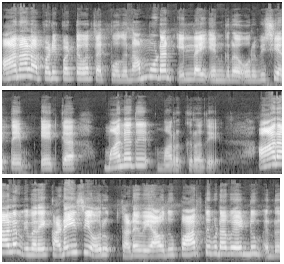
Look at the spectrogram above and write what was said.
ஆனால் அப்படிப்பட்டவர் தற்போது நம்முடன் இல்லை என்கிற ஒரு விஷயத்தை ஏற்க மனது மறுக்கிறது. ஆனாலும் இவரை கடைசி ஒரு தடவையாவது பார்த்துவிட வேண்டும் என்று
